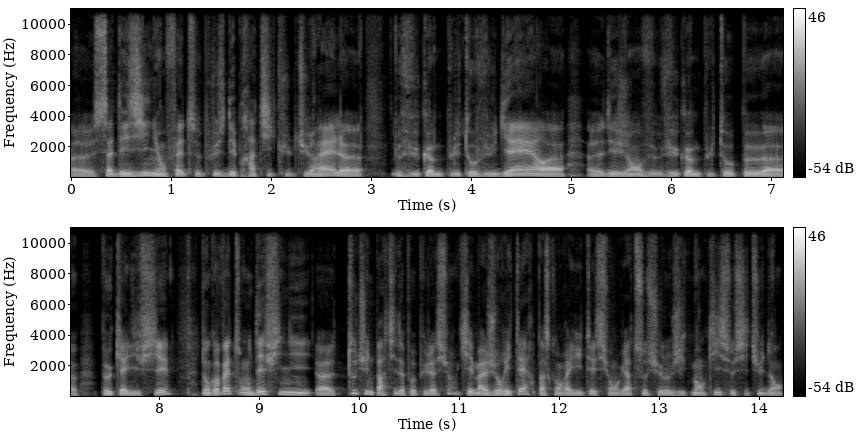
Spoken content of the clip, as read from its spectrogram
Euh, ça désigne en fait plus des pratiques culturelles euh, vues comme plutôt vulgaires, euh, des gens vus, comme plutôt peu, peu qualifiés. Donc en fait, on définit toute une partie de la population qui est majoritaire, parce qu'en réalité, si on regarde sociologiquement qui se situe dans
